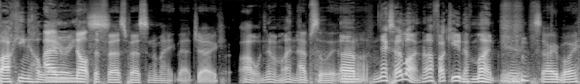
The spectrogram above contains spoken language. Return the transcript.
fucking hilarious. I'm not the first person to make that joke. Oh, never mind that. Absolutely. Um, not. next headline. Oh, fuck you. Never mind. Yeah, sorry, boy.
